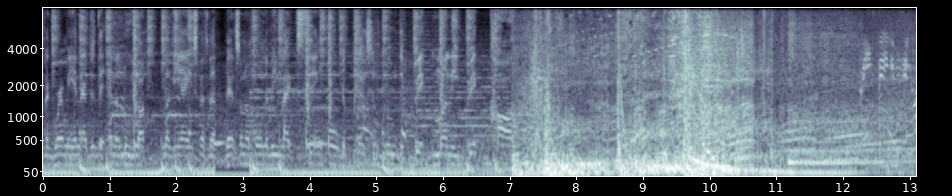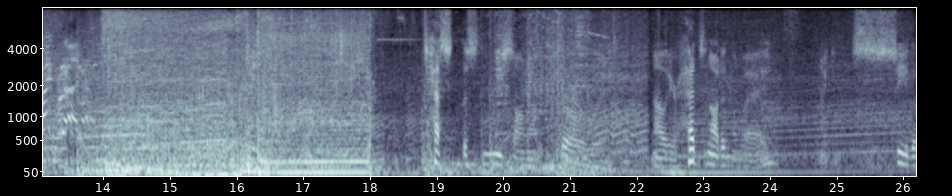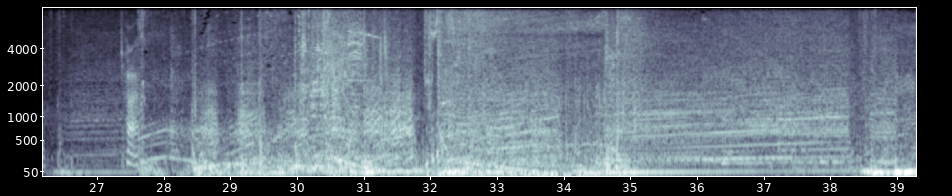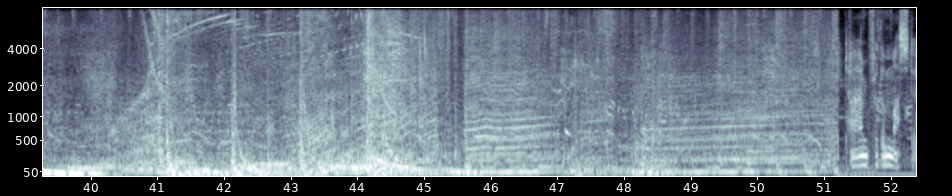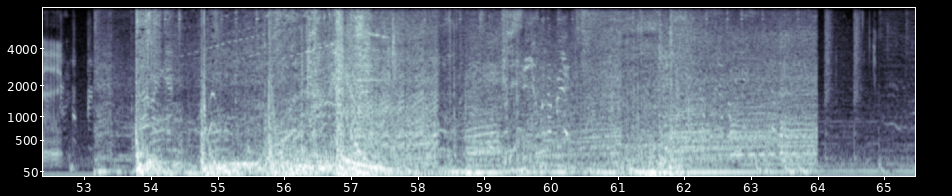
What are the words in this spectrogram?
got a Grammy and that just the interlude. Y'all lucky I ain't snatched up. Dance on the moon to be like sing. Oh, the pinks and blue, the big money, big car. Racing is in my blood. Test this Nissan out thoroughly. Now your head's not in the way. I can see the tach. Time for the Mustang.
